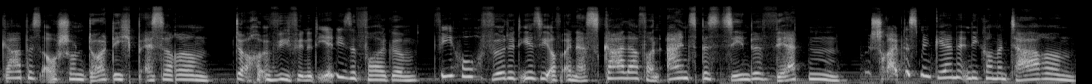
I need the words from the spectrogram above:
gab es auch schon deutlich bessere. Doch wie findet ihr diese Folge? Wie hoch würdet ihr sie auf einer Skala von 1 bis 10 bewerten? Schreibt es mir gerne in die Kommentare.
